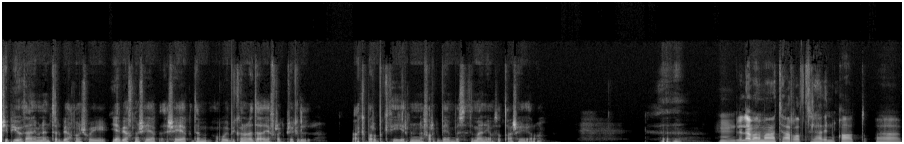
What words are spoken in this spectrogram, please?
GPU ثاني من إنتل بياخذون شوي يا بياخذون شيء شيء أقدم وبيكون الأداء يفرق بشكل أكبر بكثير من الفرق بين بس 8 و 16 جيجا للأمانة ما تعرضت لهذه النقاط آه،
